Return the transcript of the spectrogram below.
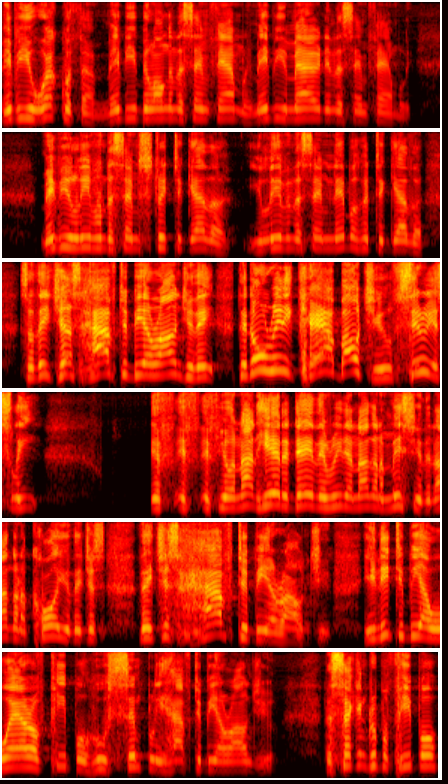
Maybe you work with them. Maybe you belong in the same family. Maybe you married in the same family. Maybe you live on the same street together. You live in the same neighborhood together. So they just have to be around you. They, they don't really care about you, seriously. if, if, if you're not here today, they really are not going to miss you. They're not going to call you. They just, they just have to be around you. You need to be aware of people who simply have to be around you. The second group of people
